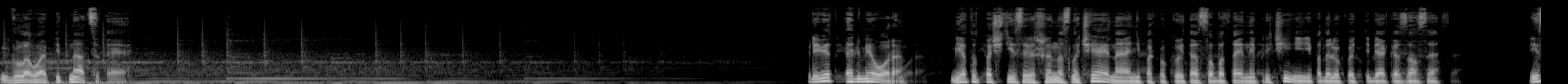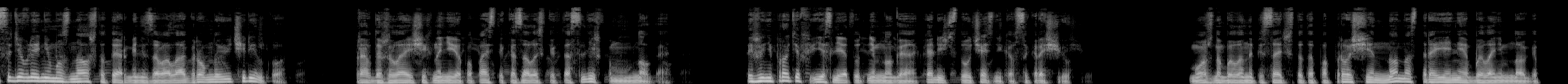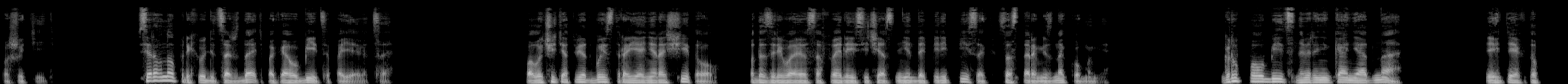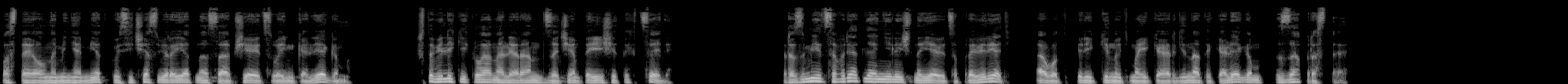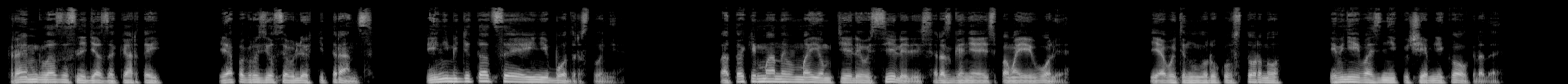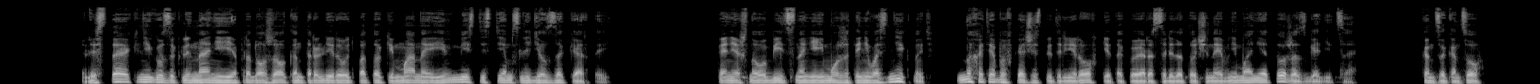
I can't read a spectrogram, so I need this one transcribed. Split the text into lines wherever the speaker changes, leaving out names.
Глава 15 «Привет, Эльмиора. Я тут почти совершенно случайно, а не по какой-то особо тайной причине неподалеку от тебя оказался. И с удивлением узнал, что ты организовала огромную вечеринку. Правда, желающих на нее попасть оказалось как-то слишком много. Ты же не против, если я тут немного количество участников сокращу?» Можно было написать что-то попроще, но настроение было немного пошутить. Все равно приходится ждать, пока убийца появится. Получить ответ быстро я не рассчитывал. Подозреваю, Сафелии сейчас не до переписок со старыми знакомыми. Группа убийц наверняка не одна. И те, кто поставил на меня метку, сейчас, вероятно, сообщают своим коллегам, что великий клан Алерант зачем-то ищет их цель. Разумеется, вряд ли они лично явятся проверять, а вот перекинуть мои координаты коллегам запросто. Краем глаза, следя за картой, я погрузился в легкий транс. И не медитация, и не бодрствование. Потоки маны в моем теле усилились, разгоняясь по моей воле. Я вытянул руку в сторону, и в ней возник учебник Олкрада. Листая книгу заклинаний, я продолжал контролировать потоки маны и вместе с тем следил за картой. Конечно, убийц на ней может и не возникнуть, но хотя бы в качестве тренировки такое рассредоточенное внимание тоже сгодится. В конце концов,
